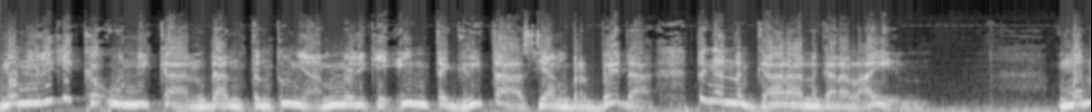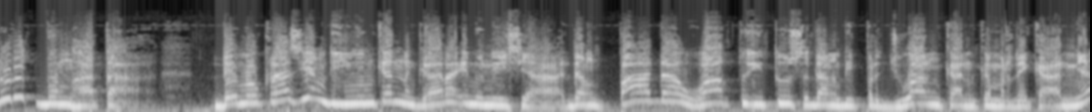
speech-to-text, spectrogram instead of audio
memiliki keunikan dan tentunya memiliki integritas yang berbeda dengan negara-negara lain. Menurut Bung Hatta, Demokrasi yang diinginkan negara Indonesia dan pada waktu itu sedang diperjuangkan kemerdekaannya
